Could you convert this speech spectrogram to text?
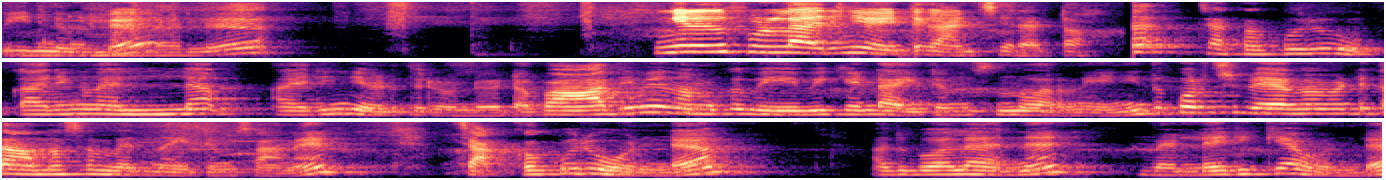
വീണ്ടും മുതൽ ഇങ്ങനെ ഇത് ഫുൾ അരിഞ്ഞു കഴിഞ്ഞിട്ട് കാണിച്ചു തരാം കേട്ടോ. ചക്കക്കുരു കാര്യങ്ങളെല്ലാം അരിഞ്ഞെടുത്തിട്ടുണ്ട് കേട്ടോ. അപ്പോൾ ആദ്യമേ നമുക്ക് വേവിക്കേണ്ട ഐറ്റംസ് എന്ന് പറഞ്ഞു കഴിഞ്ഞാൽ ഇത് കുറച്ച് വേവാൻ വേണ്ടി താമസം വരുന്ന ഐറ്റംസ് ആണ്. ചക്കക്കുരു ഉണ്ട്. അതുപോലെ തന്നെ വെള്ളരിക്ക ഉണ്ട്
